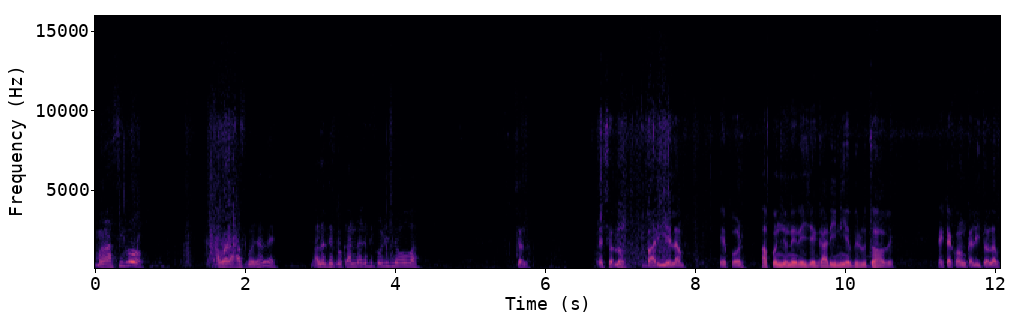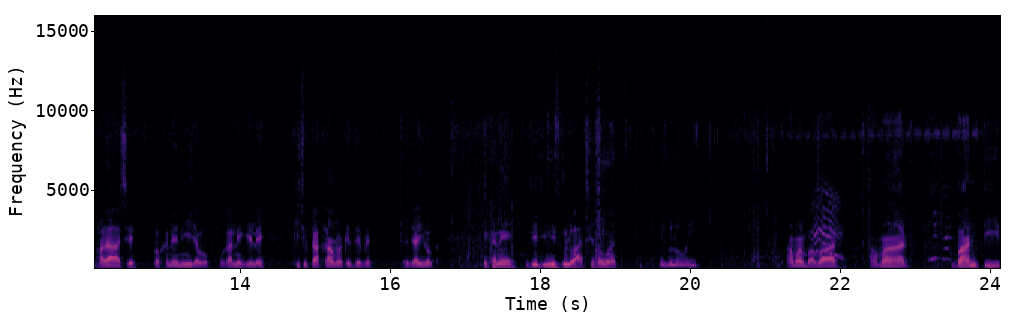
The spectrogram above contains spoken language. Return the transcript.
মা, আসি গো। আবার আসব, জানলে? ভালো থেকো, কান্নাকাটি করিস না, বাবা। চলো। চলো, বাড়ি এলাম। এরপর আপনজনের এই যে গাড়ি নিয়ে বেরোতে হবে। একটা কঙ্কালীতলা ভাড়া আছে, ওখানে নিয়ে যাব। ওখানে গেলে কিছু টাকা আমাকে দেবে। যাই হোক, এখানে যে জিনিসগুলো আছে তোমার, এগুলো ওই আমার বাবার, আমার বান্টির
